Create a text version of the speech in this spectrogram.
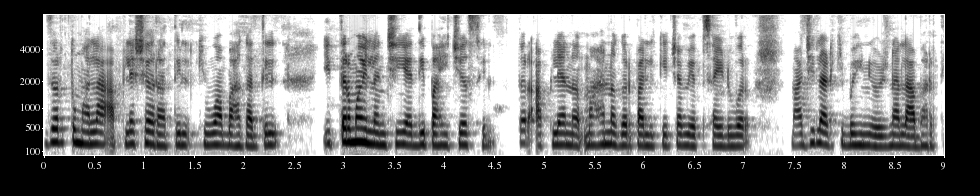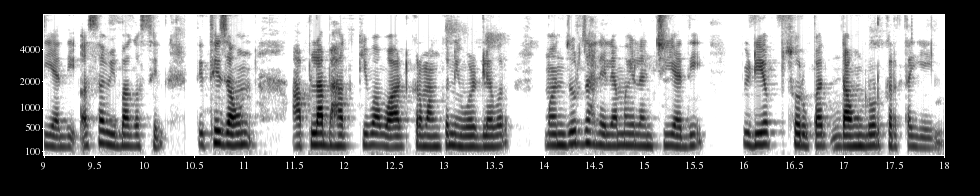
जर तुम्हाला आपल्या शहरातील किंवा भागातील इतर महिलांची यादी पाहायची असेल तर आपल्या न महानगरपालिकेच्या वेबसाईटवर माझी लाडकी बहीण योजना लाभार्थी यादी असा विभाग असेल तिथे जाऊन आपला भाग किंवा वार्ड क्रमांक निवडल्यावर मंजूर झालेल्या महिलांची यादी पी डी एफ स्वरूपात डाउनलोड करता येईल.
